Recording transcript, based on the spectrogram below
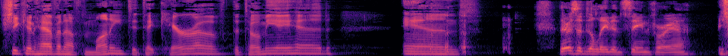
she can have enough money to take care of the Tomie head. And there's a deleted scene for you.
